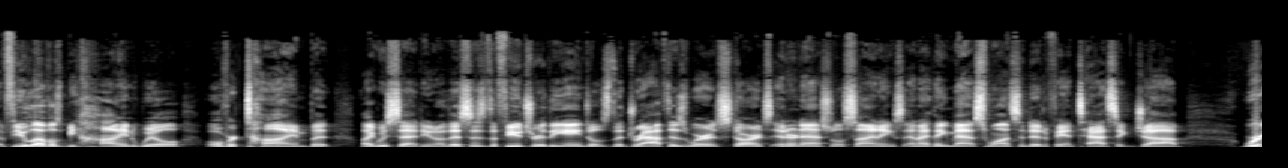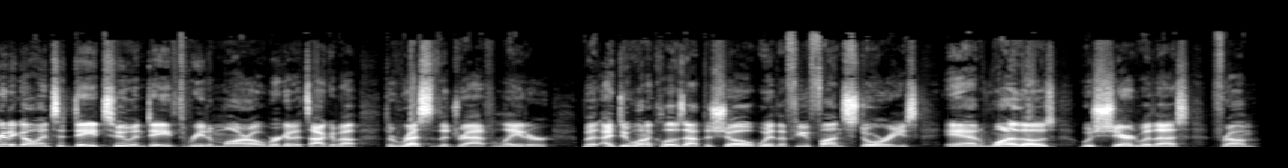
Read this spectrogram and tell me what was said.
a few levels behind Will over time, but like we said, you know, this is the future of the Angels. The draft is where it starts, international signings, and I think Matt Swanson did a fantastic job we're going to go into day two and day three tomorrow. We're going to talk about the rest of the draft later. But I do want to close out the show with a few fun stories. And one of those was shared with us from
